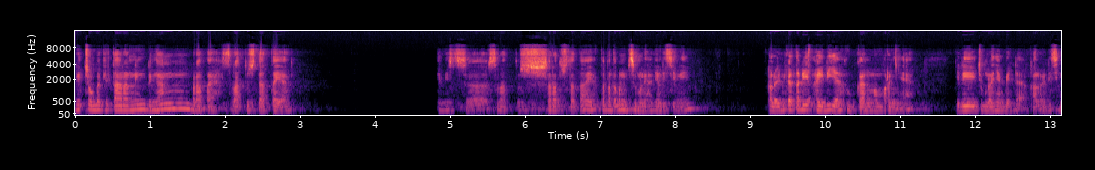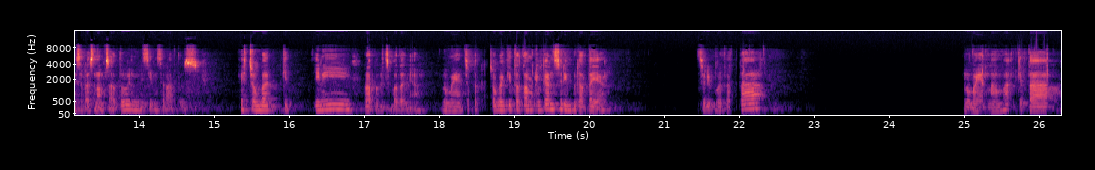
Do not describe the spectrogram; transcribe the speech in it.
ini coba kita running dengan berapa ya? 100 data ya. Ini 100 100 data ya. Teman-teman bisa melihatnya di sini. Kalau ini kan tadi ID ya bukan nomornya jadi jumlahnya beda kalau di sini 161 ini di sini 100 oke coba kita ini berapa kecepatannya? Lumayan cepat. Coba kita tampilkan 1000 data ya. 1000 data. Lumayan lama. Kita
